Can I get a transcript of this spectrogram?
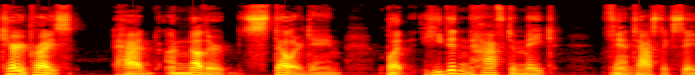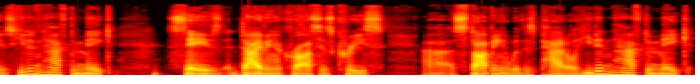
Carey Price had another stellar game, but he didn't have to make fantastic saves. He didn't have to make saves diving across his crease, uh, stopping it with his paddle. He didn't have to make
